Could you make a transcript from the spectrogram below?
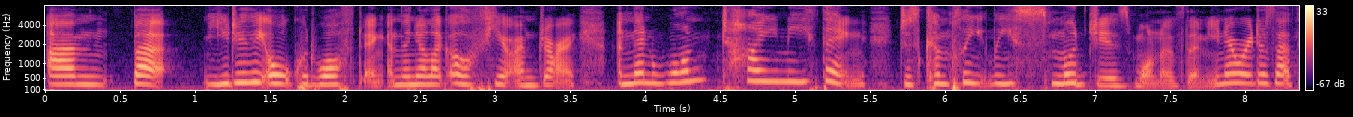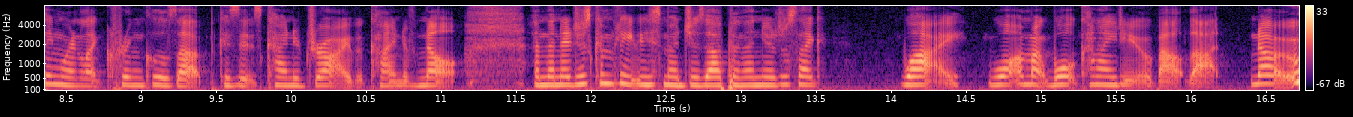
Um, but you do the awkward wafting and then you're like, oh, phew, I'm dry. And then one tiny thing just completely smudges one of them. You know where it does that thing where it like crinkles up because it's kind of dry but kind of not. And then it just completely smudges up and then you're just like, why? What am I what can I do about that? No.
